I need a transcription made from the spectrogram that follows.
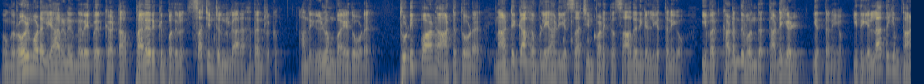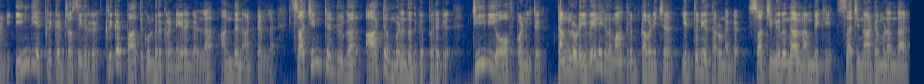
உங்க ரோல் மாடல் யாருன்னு நிறைய பேர் கேட்டா பலருக்கு பதில் சச்சின் டெண்டுல்கராக தான் இருக்கும். அந்த இளம் வயதோட துடிப்பான ஆட்டத்தோட நாட்டுக்காக விளையாடிய சச்சின் படைத்த சாதனைகள் எத்தனையோ? இவர் கடந்து வந்த தடைகள் எத்தனையோ? இது எல்லாத்தையும் தாண்டி இந்திய கிரிக்கெட் ரசிகர்கள் கிரிக்கெட் பார்த்து கொண்டிருக்கிற நேரங்கள்ல அந்த நாட்கள்ல சச்சின் டெண்டுல்கர் ஆட்டம் இழந்ததுக்கு பிறகு டிவி ஆஃப் பண்ணிட்டு தங்களுடைய வேலைகளை மாத்திரம் கவனிச்ச எத்தனையோ தருணங்கள். சச்சின் இருந்தால் நம்பிக்கை சச்சின் ஆட்டம் இழந்தால்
